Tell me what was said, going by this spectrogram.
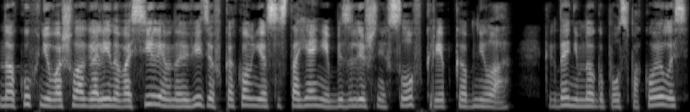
На кухню вошла Галина Васильевна увидев, в каком я состоянии, без лишних слов, крепко обняла. Когда немного поуспокоилась,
